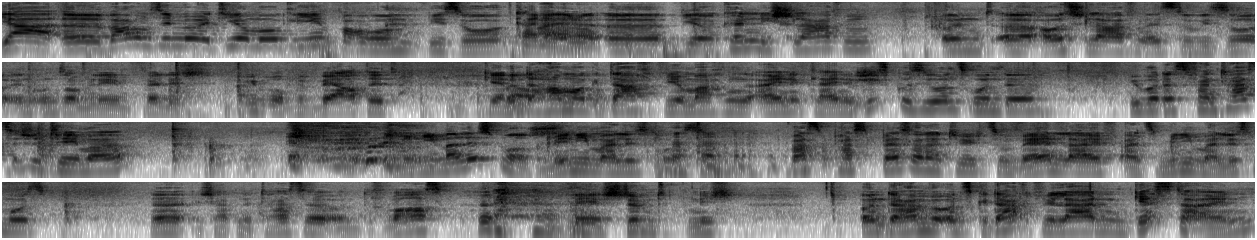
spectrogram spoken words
Ja, äh, warum sind wir heute hier, Mogli? Warum? Wieso? Keine Weil, Ahnung. Äh, wir können nicht schlafen und äh, ausschlafen ist sowieso in unserem Leben völlig überbewertet. Genau. Und da haben wir gedacht, wir machen eine kleine Diskussionsrunde über das fantastische Thema Minimalismus. Minimalismus. Was passt besser natürlich zum Vanlife als Minimalismus? Ne, ich habe eine Tasse und das war's. nee, stimmt nicht. Und da haben wir uns gedacht, wir laden Gäste ein,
